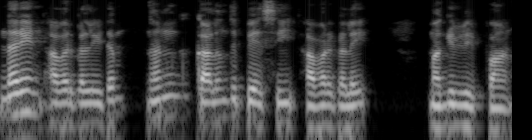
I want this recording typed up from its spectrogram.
நரேன் அவர்களிடம் நன்கு கலந்து பேசி அவர்களை மகிழ்விப்பான்.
